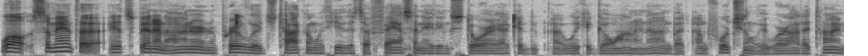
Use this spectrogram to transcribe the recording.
Well, Samantha, it's been an honor and a privilege talking with you. It's a fascinating story. I could uh, we could go on and on, but unfortunately we're out of time.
